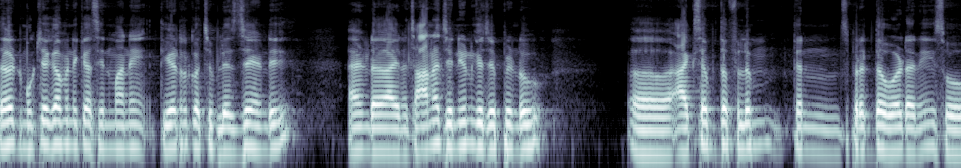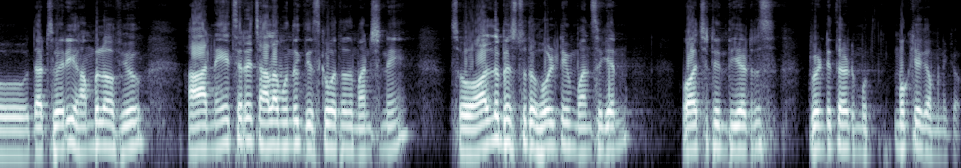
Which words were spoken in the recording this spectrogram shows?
థర్డ్ ముఖ్య గమనిక సినిమాని థియేటర్కి వచ్చి బ్లెస్ చేయండి. అండ్ uh, ఆయన చాలా జెన్యున్గా చెప్పిండు. Accept the film then spread the word అని. So that's very humble of you ఆ నేచరే చాలా ముందుకు తీసుకుపోతుంది మనిషిని. So all the best to the whole team once again. Watch it in theatres. 23rd Mukhya Gamanika.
